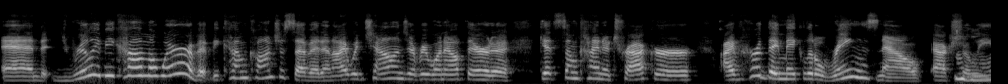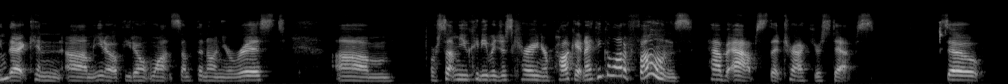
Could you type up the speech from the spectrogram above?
and really become aware of it, become conscious of it. And I would challenge everyone out there to get some kind of tracker. I've heard they make little rings now, actually, mm-hmm. that can, um, you know, if you don't want something on your wrist um, or something you can even just carry in your pocket. And I think a lot of phones have apps that track your steps. So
